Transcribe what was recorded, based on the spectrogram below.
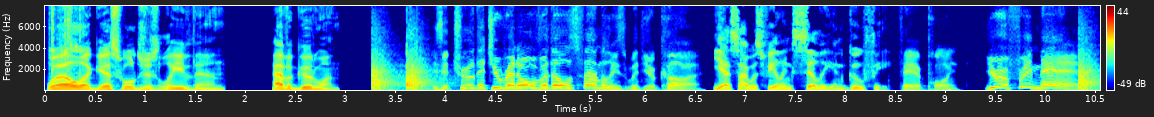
Well, I guess we'll just leave then. Have a good one. Is it true that you ran over those families with your car? Yes, I was feeling silly and goofy. Fair point. You're a free man.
